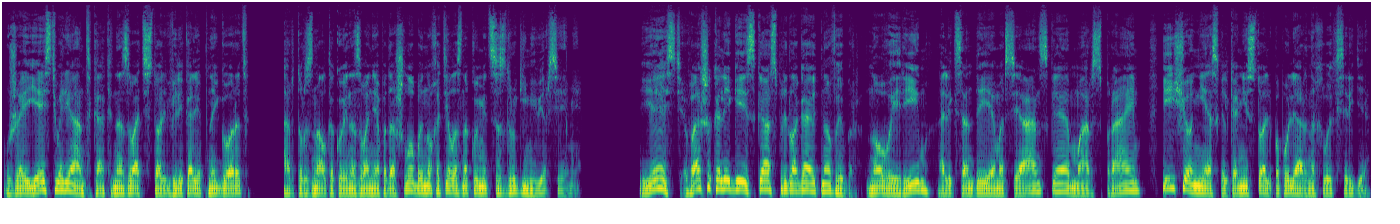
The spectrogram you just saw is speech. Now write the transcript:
Уже есть вариант, как назвать столь великолепный город? Артур знал, какое название подошло бы, но хотел ознакомиться с другими версиями. «Есть. Ваши коллеги из КАС предлагают на выбор. Новый Рим, Александрия Марсианская, Марс Прайм и еще несколько не столь популярных в их среде.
